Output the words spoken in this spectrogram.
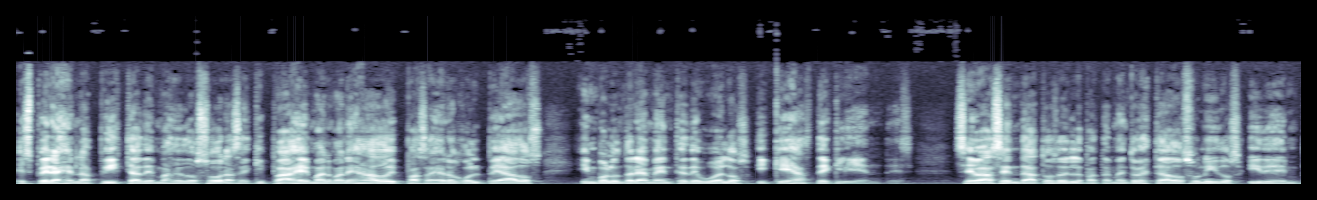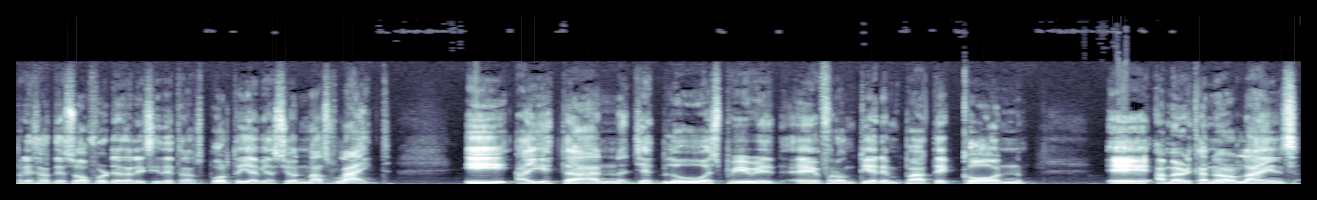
esperas en la pista de más de dos horas, equipaje mal manejado y pasajeros golpeados involuntariamente de vuelos y quejas de clientes. Se basa en datos del Departamento de Estados Unidos y de empresas de software de análisis de transporte y aviación más Flight. Y ahí están JetBlue, Spirit, eh, Frontier empate con eh, American Airlines,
